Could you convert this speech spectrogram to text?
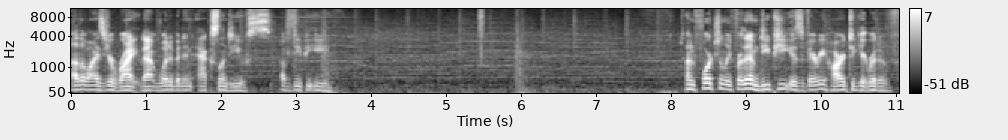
Otherwise, you're right. That would have been an excellent use of DPE. Unfortunately for them, DP is very hard to get rid of.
